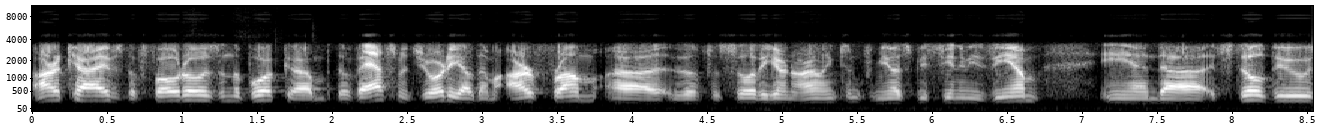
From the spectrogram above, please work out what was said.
archives, the photos in the book. Um, the vast majority of them are from uh, the facility here in Arlington, from USBC and the museum, and uh, still do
